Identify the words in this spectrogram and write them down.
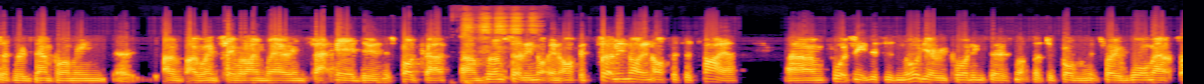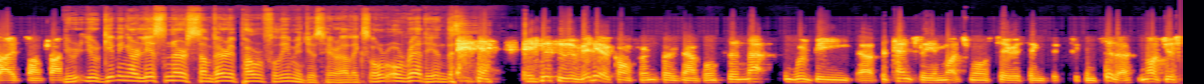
So, for example, I mean, uh, I, I, won't say what I'm wearing sat here doing this podcast, um, but I'm certainly not in office, certainly not in office attire. Um, fortunately, this is an audio recording, so it's not such a problem. It's very warm outside, so I'm trying. You're, you're giving our listeners some very powerful images here, Alex, already. And if this is a video conference, for example, then that would be uh, potentially a much more serious thing to, to, consider, not just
